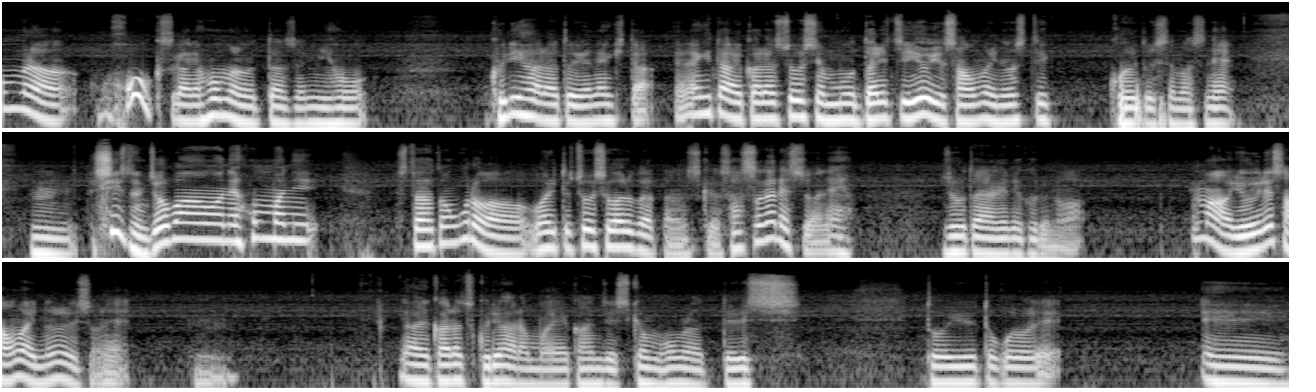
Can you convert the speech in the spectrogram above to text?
ームラン、ホークスがね、ホームラン打ったんですよ、2本。栗原と柳田。柳田相変わらず調子でもう打率いよいよ3割に乗せてこようとしてますね。うん。シーズン序盤はね、ほんまに、スタートの頃は割と調子悪かったんですけど、さすがですよね。状態上げてくるのは。まあ、余裕で3割乗るでしょうね。うん。相変わらず栗原もええ感じでし、今日もホームラン打ってるし。というところで、えー、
